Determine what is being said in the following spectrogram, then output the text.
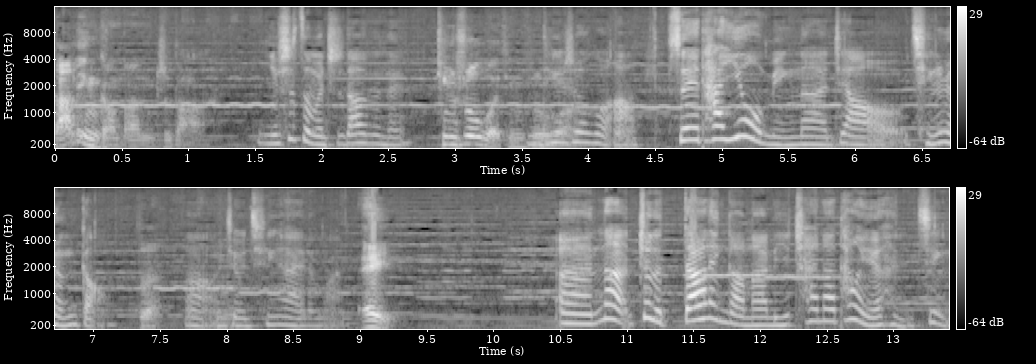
达令港当然知道了，你是怎么知道的呢？听说过，听说过，你听说过啊？所以它又名呢叫情人港，对？嗯，嗯就亲爱的嘛。哎，嗯，那这个 Darling 港呢，离 China Town 也很近。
